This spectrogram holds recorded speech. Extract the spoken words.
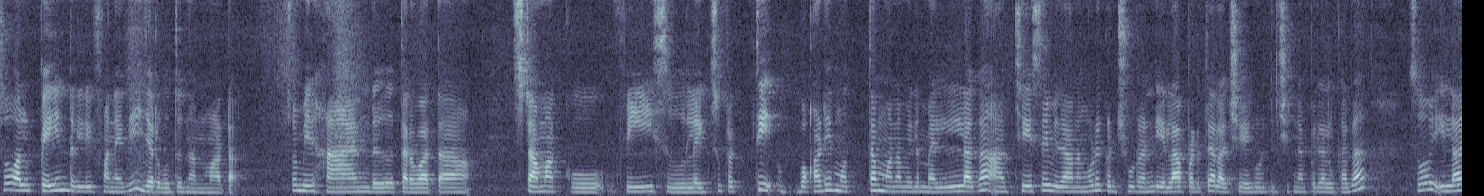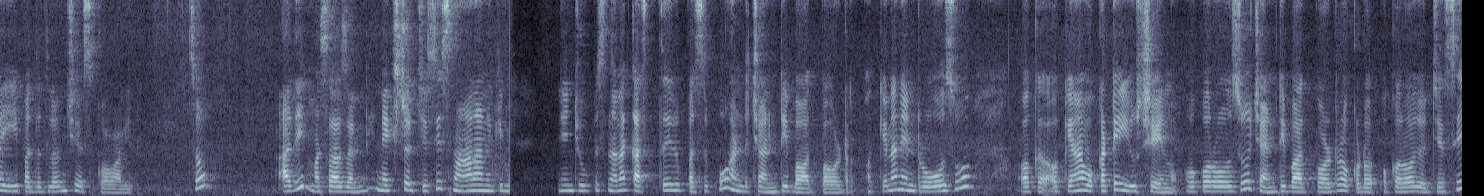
సో వాళ్ళ పెయిన్ రిలీఫ్ అనేది జరుగుతుంది అనమాట సో మీరు హ్యాండ్ తర్వాత స్టమక్ ఫేస్ లెగ్స్ ప్రతి బాడీ మొత్తం మనం ఇలా మెల్లగా చేసే విధానం కూడా ఇక్కడ చూడండి. ఎలా పడితే అలా చేయకూడదు చిన్నపిల్లలు కదా. సో ఇలా ఈ పద్ధతిలో చేసుకోవాలి. సో అది మసాజ్ అండి. నెక్స్ట్ వచ్చేసి స్నానానికి నేను చూపిస్తున్నాను కస్తూరి పసుపు అండ్ చంటి బాత్ పౌడర్. ఓకేనా? నేను రోజు ఒక ఓకేనా? ఒకటే యూజ్ చేయను. ఒక రోజు చంటి బాత్ పౌడర్ ఒక ఒక రోజు వచ్చేసి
